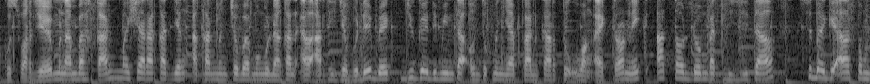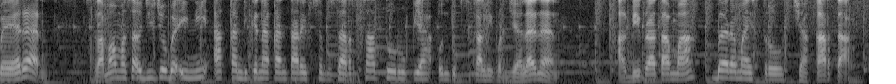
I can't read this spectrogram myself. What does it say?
Kuswarjoyo menambahkan masyarakat yang akan mencoba menggunakan LRT Jabodebek juga diminta untuk menyiapkan kartu uang elektronik atau dompet digital sebagai alat pembayaran. Selama masa uji coba ini akan dikenakan tarif sebesar Rp1 untuk sekali perjalanan. Albi Pratama, Baramaestro, Jakarta.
